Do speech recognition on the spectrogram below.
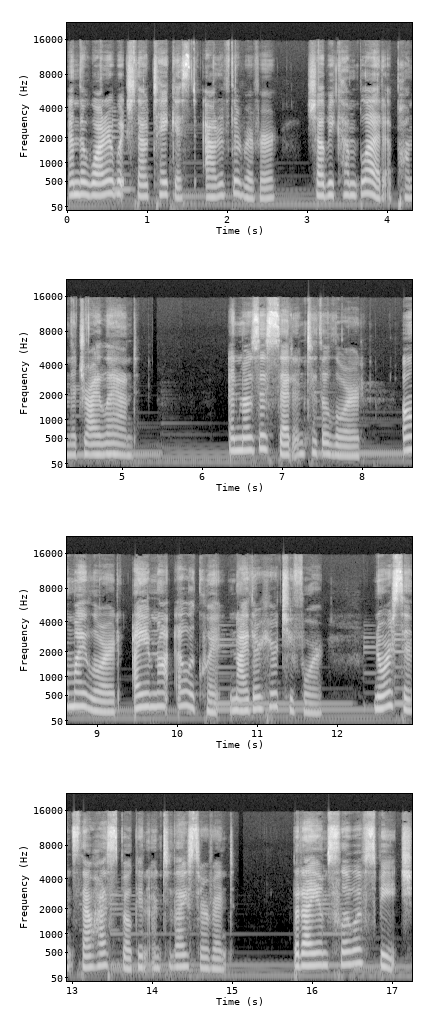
And the water which thou takest out of the river shall become blood upon the dry land. And Moses said unto the Lord, O my Lord, I am not eloquent, neither heretofore, nor since thou hast spoken unto thy servant, but I am slow of speech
